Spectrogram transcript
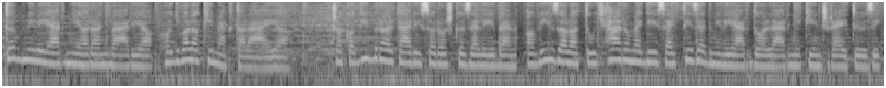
Több milliárdnyi arany várja, hogy valaki megtalálja. Csak a Gibraltári szoros közelében, a víz alatt úgy 3,1 milliárd dollárnyi kincs rejtőzik,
